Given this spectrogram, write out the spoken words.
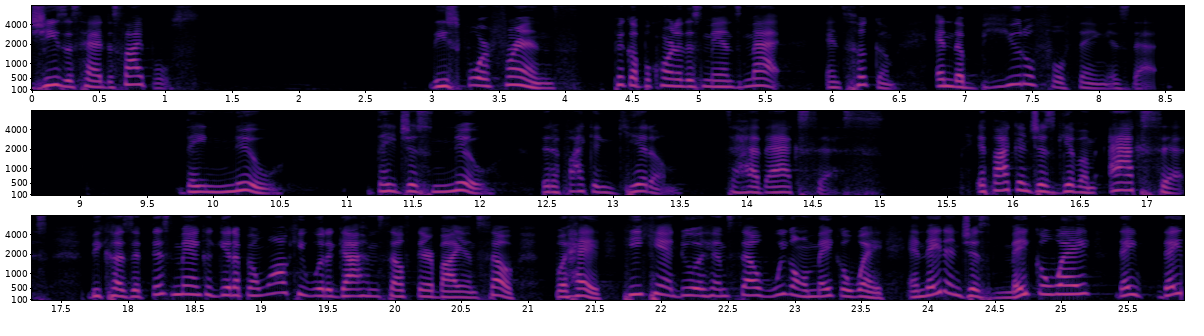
Jesus had disciples. These four friends, pick up a corner of this man's mat and took him. And the beautiful thing is that they knew, they just knew that if I can get him to have access, if I can just give him access, because if this man could get up and walk, he would have got himself there by himself. But hey, he can't do it himself. We're going to make a way. And they didn't just make a way, they, they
